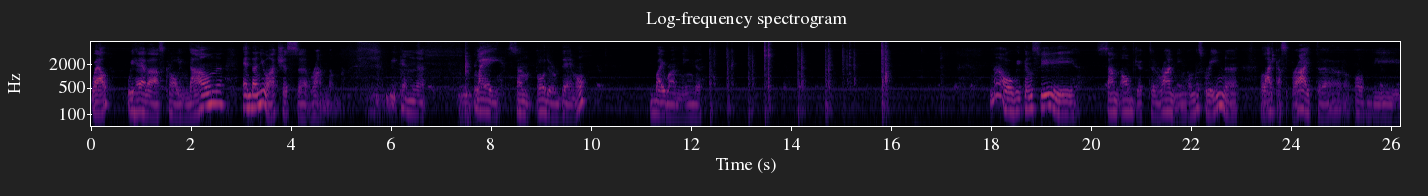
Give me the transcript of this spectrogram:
Well we have a scrolling down and a new access uh, random. We can uh, play some other demo by running Now we can see some object running on the screen uh, like a sprite uh, of the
